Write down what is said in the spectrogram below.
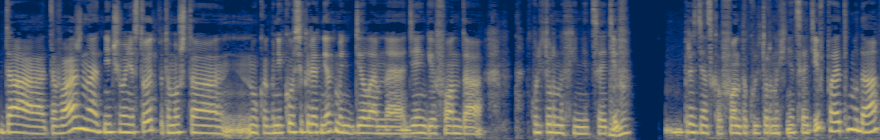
Да, это важно, это ничего не стоит, потому что, ну, как бы никакого секрета нет, мы делаем на деньги фонда культурных инициатив. Угу президентского фонда культурных инициатив, поэтому да.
